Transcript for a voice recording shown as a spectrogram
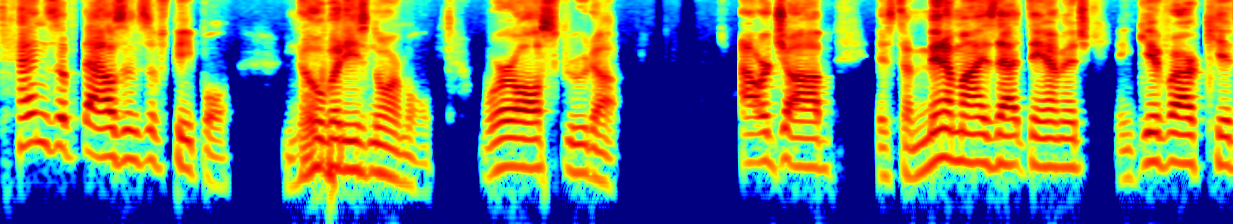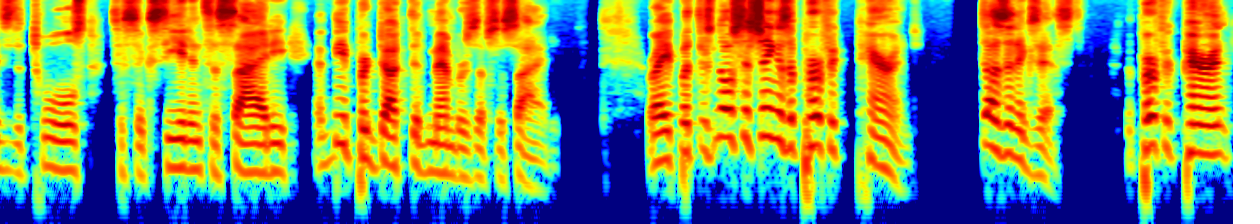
tens of thousands of people. Nobody's normal. We're all screwed up. Our job is to minimize that damage and give our kids the tools to succeed in society and be productive members of society right? But there's no such thing as a perfect parent. Doesn't exist. The perfect parent,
